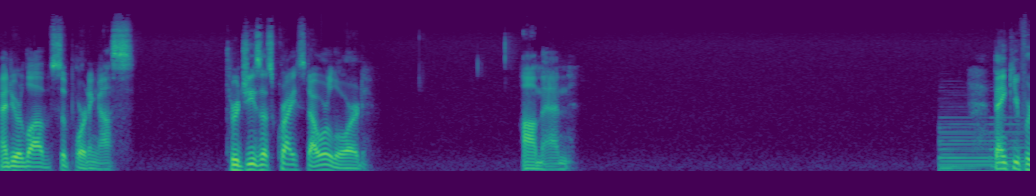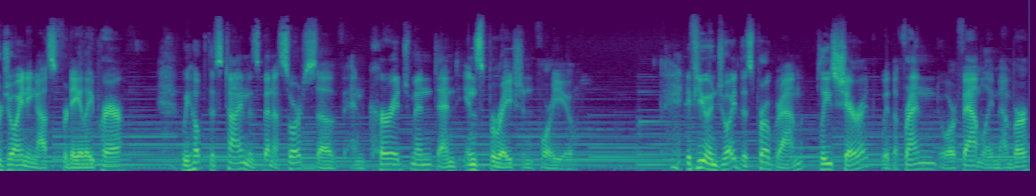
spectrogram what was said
and your love supporting us. Through Jesus Christ our Lord. Amen. Thank you for joining us for daily prayer. We hope this time has been a source of encouragement and inspiration for you. If you enjoyed this program, please share it with a friend or family member,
